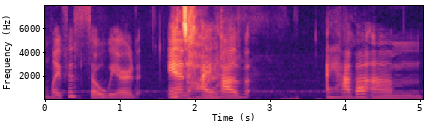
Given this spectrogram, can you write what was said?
Life is so weird. And I have I have a um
